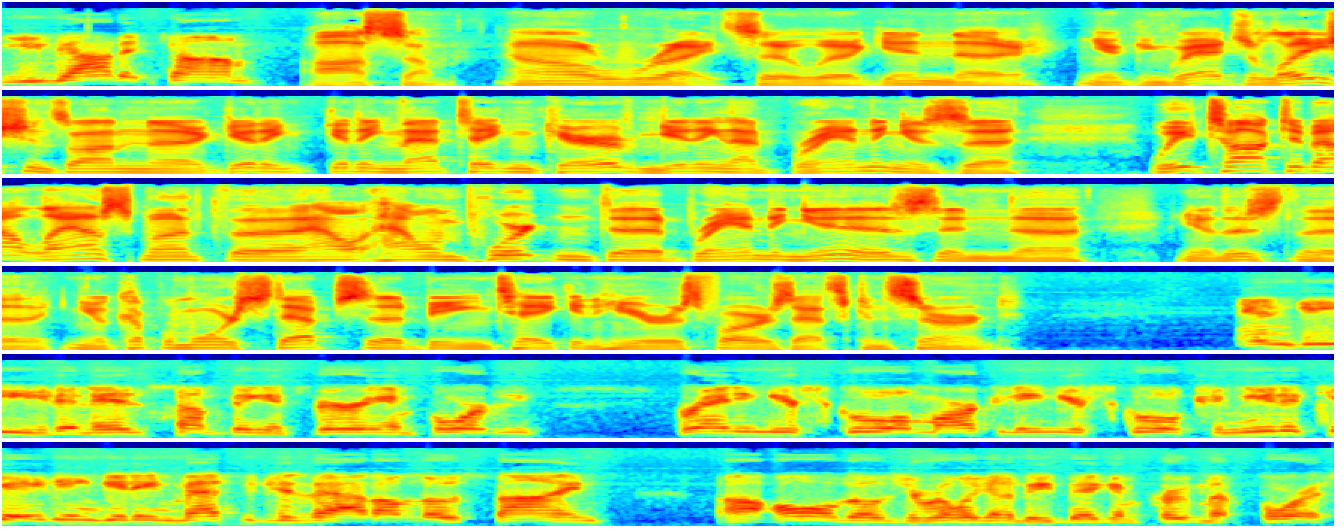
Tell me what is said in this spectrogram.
You got it, Tom. Awesome. All right. So uh, again, uh, you know, congratulations on uh, getting getting that taken care of and getting that branding. As uh, we talked about last month, uh, how how important uh, branding is, and you know, there's the you know a couple more steps being taken here as far as that's concerned. Indeed, and it is something that's very important. Branding your school, marketing your school, communicating, getting messages out on those signs. all of those are really going to be big improvement for us,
